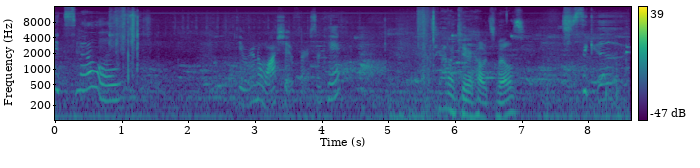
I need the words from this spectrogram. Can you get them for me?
It smells. Okay, we're gonna wash it first, okay? I don't care how it smells. Just like, ugh.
